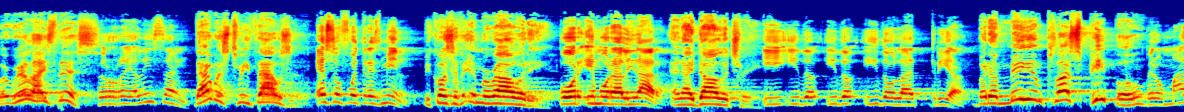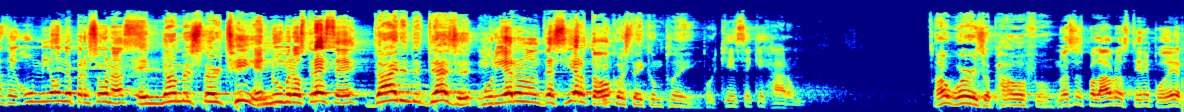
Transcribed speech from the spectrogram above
But realize this Pero realizan, that was 3,000 eso fue tres mil because of immorality por inmoralidad and idolatry. y ido- ido- idolatría. But a million plus people Pero más de un millón de personas in Numbers en 13 números 13 died in the desert murieron en el desierto because they complained. porque se quejaron. Our words are powerful. Nuestras palabras tienen poder.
